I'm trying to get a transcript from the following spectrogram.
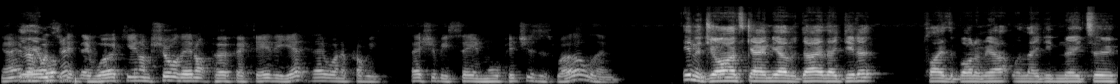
you know everyone Yeah, wants well- to get their work in. I'm sure they're not perfect either yet. They want to probably. They should be seeing more pitches as well. And In the Giants game the other day, they did it. Played the bottom out when they didn't need to.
